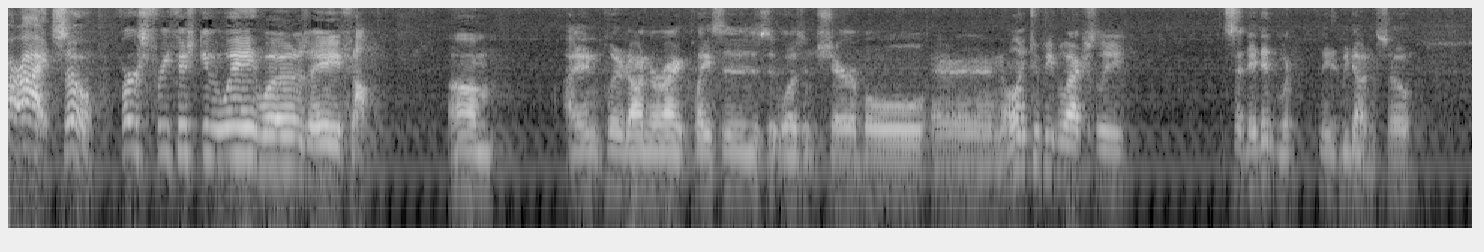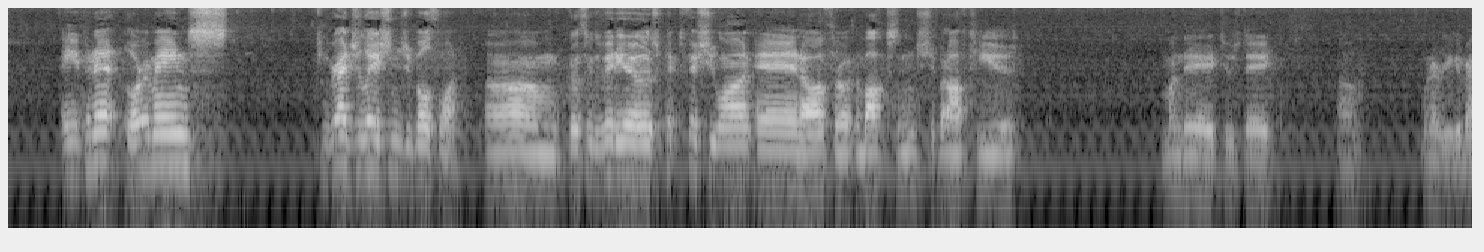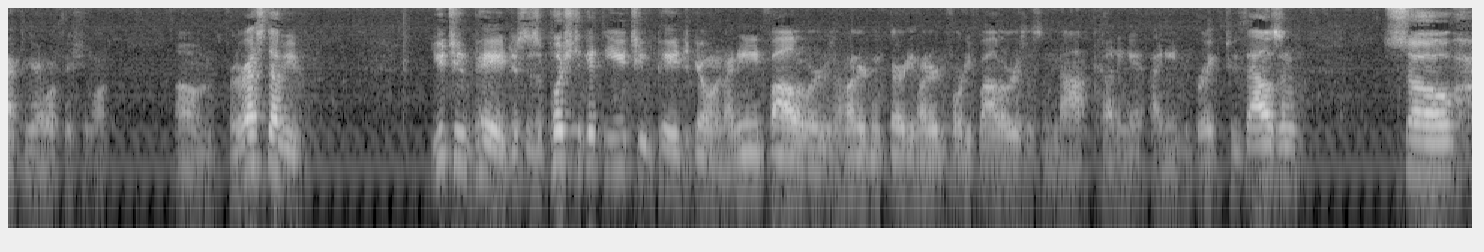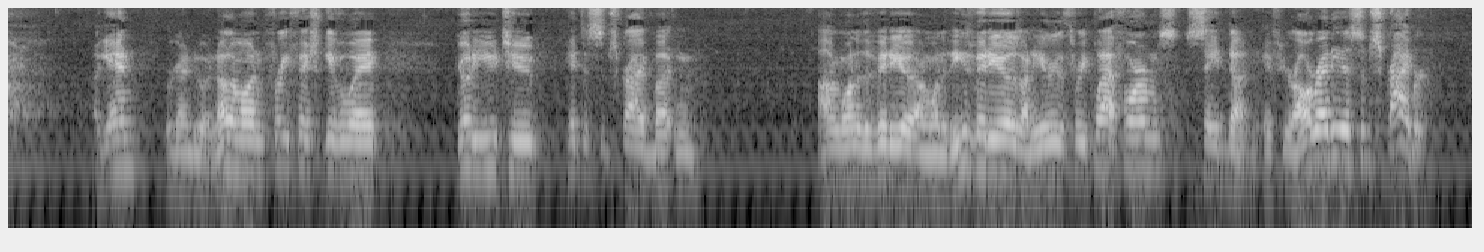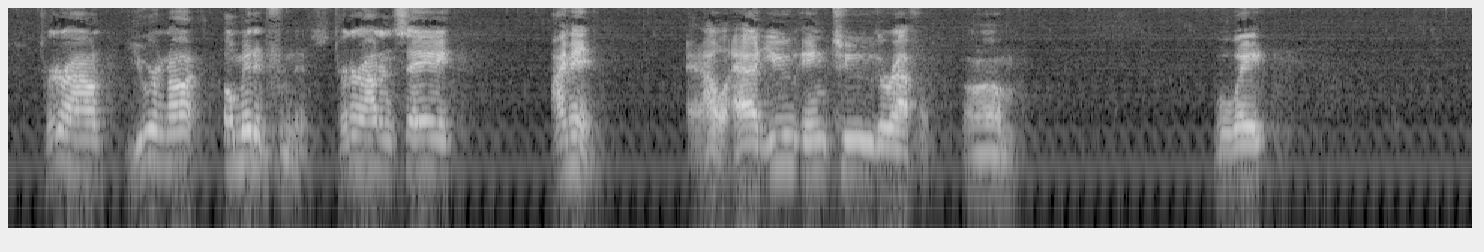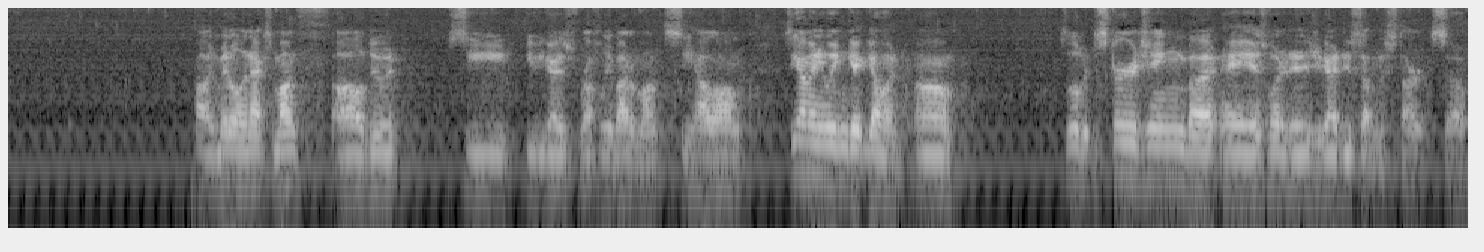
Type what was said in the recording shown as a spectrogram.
Alright, so, first free fish giveaway was a flop. Um, I didn't put it on the right places, it wasn't shareable, and only two people actually said they did what needed to be done. So, Amy Panette, Lori Maines, congratulations, you both won. Um, go through the videos, pick the fish you want, and I'll throw it in a box and ship it off to you Monday, Tuesday, um, whenever you get back to me on what fish you want. Um, for the rest of you, YouTube page. This is a push to get the YouTube page going. I need followers. 130, 140 followers is not cutting it. I need to break 2,000. So, again, we're going to do another one, free fish giveaway. Go to YouTube, hit the subscribe button on one of the video on one of these videos on either of the three platforms say done if you're already a subscriber turn around you are not omitted from this turn around and say i'm in and i will add you into the raffle um, we'll wait probably middle of next month i'll do it see, give you guys roughly about a month, see how long, see how many we can get going. Um, it's a little bit discouraging, but hey, is what it is. You got to do something to start. So,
